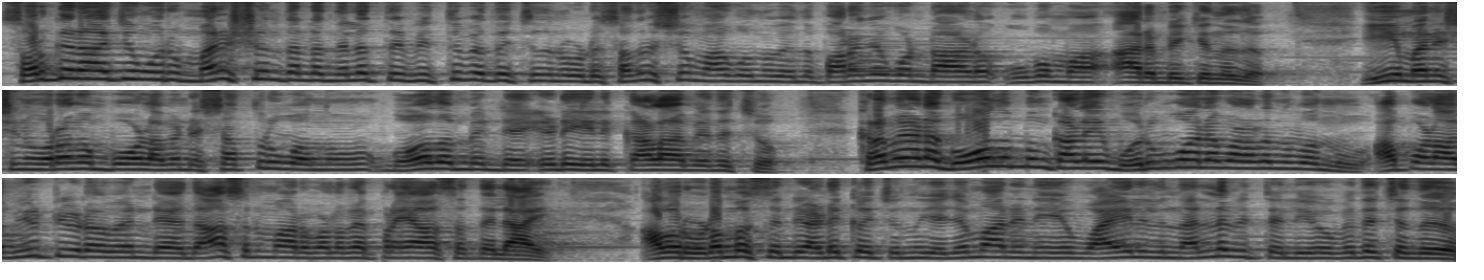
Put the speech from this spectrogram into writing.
സ്വർഗരാജ്യം ഒരു മനുഷ്യൻ തന്റെ നിലത്ത് വിത്ത് വിതച്ചതിനോട് സദൃശ്യമാകുന്നു എന്ന് പറഞ്ഞുകൊണ്ടാണ് ഉപമ ആരംഭിക്കുന്നത്. ഈ മനുഷ്യൻ ഉറങ്ങുമ്പോൾ അവന്റെ ശത്രു വന്നു ഗോതമ്പിന്റെ ഇടയിൽ കള വിതച്ചു. ക്രമേണ ഗോതമ്പും കളയും ഒരുപോലെ വളർന്നു വന്നു. അപ്പോൾ ആ വീട്ടിയുടവന്റെ ദാസന്മാർ വളരെ പ്രയാസത്തിലായി. അവർ ഉടമസ്ഥന്റെ അടുക്കൽ ചെന്ന് യജമാനെ വയലിൽ നല്ല വിത്തല്ലയോ വിതച്ചത്?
